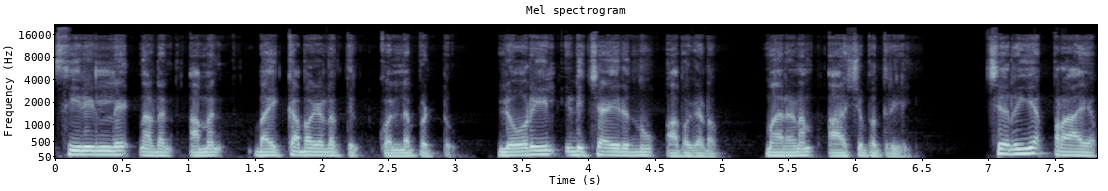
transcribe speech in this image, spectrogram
സീരിയലിലെ നടൻ അമൻ ബൈക്ക് അപകടത്തിൽ കൊല്ലപ്പെട്ടു. ലോറിയിൽ ഇടിച്ചായിരുന്നു അപകടം. മരണം ആശുപത്രിയിൽ. ചെറിയ പ്രായം.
